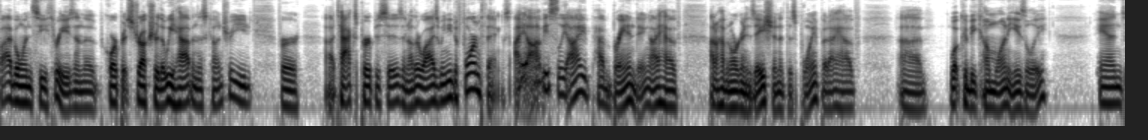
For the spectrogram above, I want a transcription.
501c3s and the corporate structure that we have in this country for uh, tax purposes and otherwise. We need to form things. I obviously I have branding. I have I don't have an organization at this point, but I have uh, what could become one easily. And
